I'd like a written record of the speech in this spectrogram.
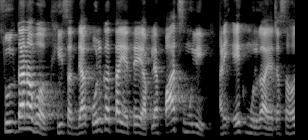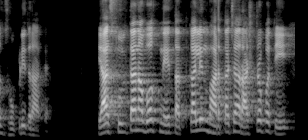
सुलताना बख्त ही सध्या कोलकाता येथे आपल्या पाच मुली आणि एक मुलगा याच्यासह झोपडीत राहते. या सुलताना बख्तने तत्कालीन भारताच्या राष्ट्रपती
